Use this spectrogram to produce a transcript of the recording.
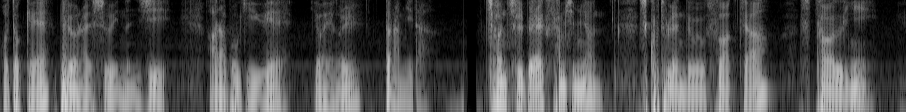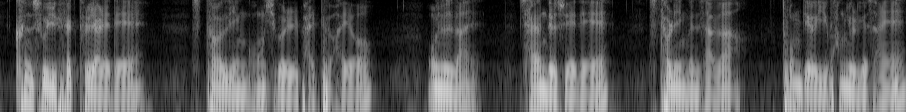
어떻게 표현할 수 있는지 알아보기 위해 여행을 떠납니다. 1730년 스코틀랜드 수학자 스털링이 큰 수의 팩토리알에 대해 스털링 공식을 발표하여 오늘날 자연대수에 대해 스털링 근사가 통계의 확률 계산에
